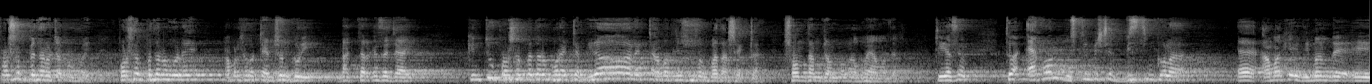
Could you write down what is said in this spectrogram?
প্রসব বেদনা যখন হয়, প্রসব বেদনা হলে আমরা সবাই টেনশন করি ডাক্তার কাছে যাই কিন্তু প্রসব বেদনার পরে একটা বিরাট একটা আমাদের সুসংবাদ আসে একটা, সন্তান জন্ম লাভ হয় আমাদের, ঠিক আছে? তো এখন মুসলিম বিশ্বের বিশৃঙ্খলা আমাকে রিমান্ডে এই,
